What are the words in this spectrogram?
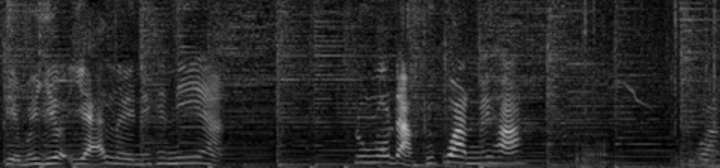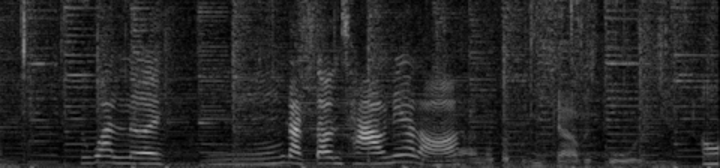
เตรียมไว้เยอะแยะเลยนะคะเนี่ยลุงเราดักทุกวันไหมคะ ทุกวัน ทุกวันเลยอืมดักตอนเช้าเนี่ยเหรอแล้วก็พรุ่งนี้เช้าไปปูแล้วเนี่ยอ๋อ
